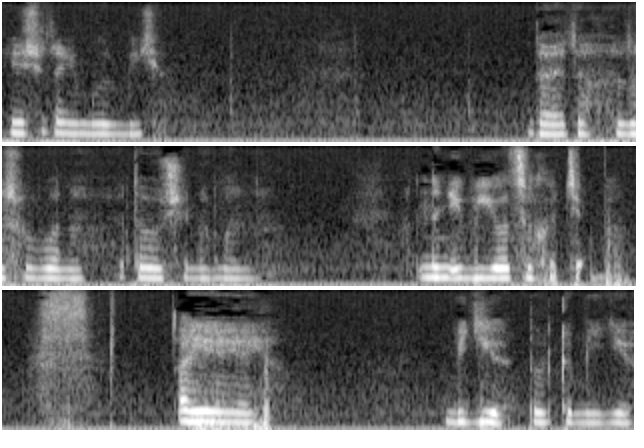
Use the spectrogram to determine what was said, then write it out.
Здесь это не будет бить. Да, это, это свободно. Это очень нормально. Она не бьется хотя бы. Ай-яй-яй. Беги, только беги.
